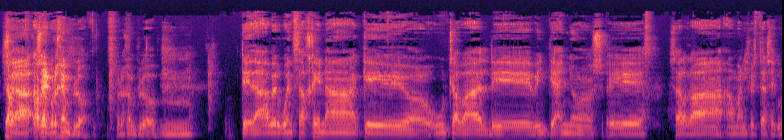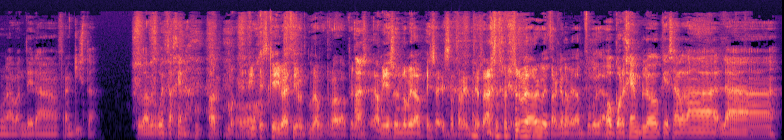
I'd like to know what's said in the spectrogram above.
O sea, a o sea, ver. por ejemplo, por ejemplo, mm, ¿te da vergüenza ajena que uh, un chaval de 20 años eh, salga a manifestarse con una bandera franquista? ¿Te da vergüenza ajena? Ah, Oh. Es que iba a decir una burrada, pero Ah. a mí eso no me da. Exactamente, o sea, no me da vergüenza ajena, me da un poco de. O por ejemplo, que salga la,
